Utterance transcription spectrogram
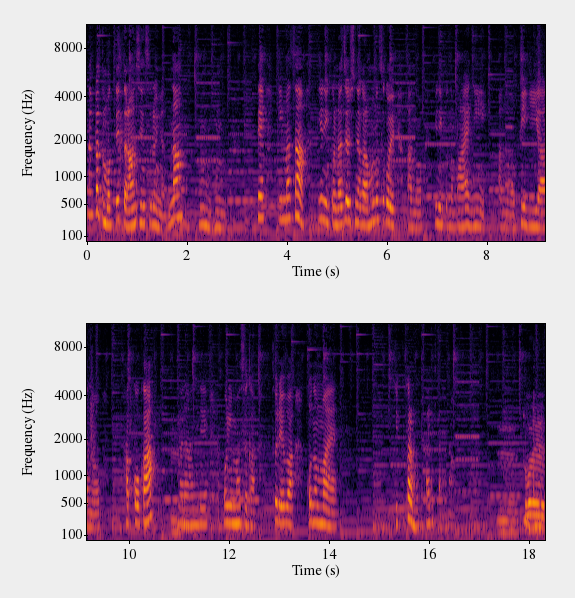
ーん。iPad 持ってったら安心するんやんな。うんうん。で、今さ、ユニくんラジオしながらものすごい、あの、ユニくんの前に、あの、フィギュアの箱がうん並んでおりますが、それはこの前、実家から持って帰ってきたかな。うん、それ、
